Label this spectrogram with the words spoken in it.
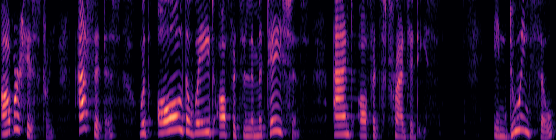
our history as it is, with all the weight of its limitations and of its tragedies. In doing so,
